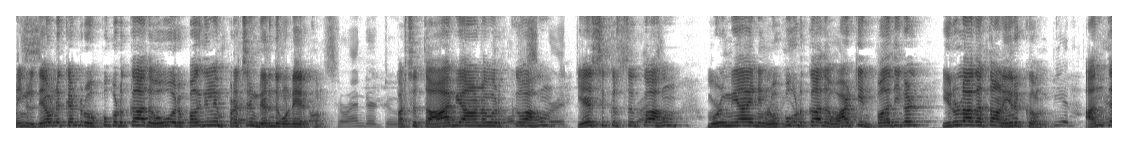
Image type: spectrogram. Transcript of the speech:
நீங்கள் தேவனுக்கென்று ஒப்பு கொடுக்காத ஒவ்வொரு பகுதியிலையும் பிரச்சனைகள் இருந்து கொண்டே இருக்கும். பரிசுத்த ஆவியானவருக்காகவும் இயேசு கிறிஸ்துக்காகவும் முழுமையாய் நீங்கள் ஒப்பு கொடுக்காத வாழ்க்கையின் பகுதிகள் இருளாகத்தான் இருக்கும். அந்த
